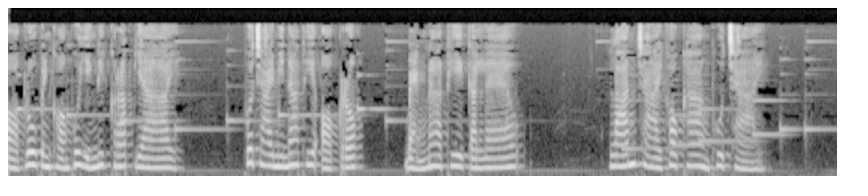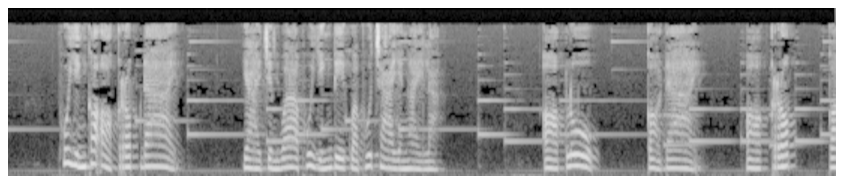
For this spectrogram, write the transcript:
ออกลูกเป็นของผู้หญิงนี่ครับยาย ผู้ชายมีหน้าที่ออกรบ แบ่งหน้าที่กันแล้วล้านชายเข้าข้างผู้ชาย ผู้หญิงก็ออกรบได้ ยายจึงว่าผู้หญิงดีกว่าผู้ชายยังไงล่ะ ออกลูก ก็ได้ ออกรบ ก็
